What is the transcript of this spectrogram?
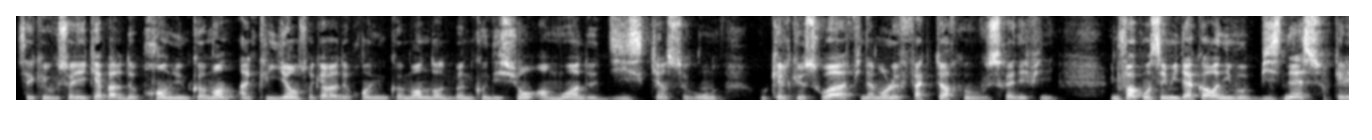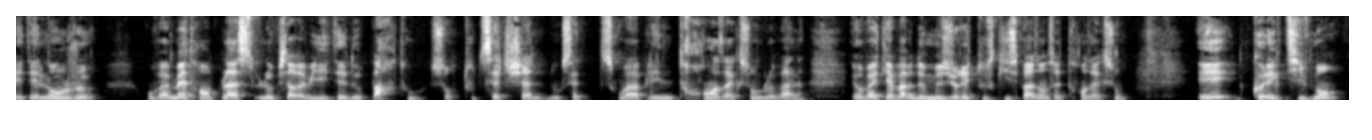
C'est que vous soyez capable de prendre une commande, un client soit capable de prendre une commande dans de bonnes conditions en moins de 10, 15 secondes ou quel que soit finalement le facteur que vous serez défini. Une fois qu'on s'est mis d'accord au niveau business sur quel était l'enjeu, on va mettre en place l'observabilité de partout sur toute cette chaîne, donc cette, ce qu'on va appeler une transaction globale, et on va être capable de mesurer tout ce qui se passe dans cette transaction. Et collectivement,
